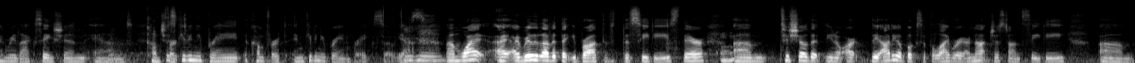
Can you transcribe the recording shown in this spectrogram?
and relaxation and Comfort. just giving your brain a comfort and giving your brain a break. So yeah, Mm-hmm. um, why I, I really love it that you brought the, the CDs there Mm-hmm. um, to show that you know our, the audiobooks at the library are not just on CD. Um,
